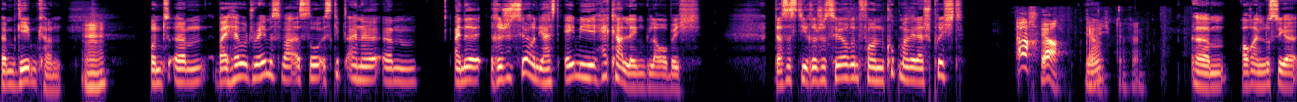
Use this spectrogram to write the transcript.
ähm, geben kann. Mhm. Und ähm, bei Harold Ramis war es so, es gibt eine, ähm, eine Regisseurin, die heißt Amy Heckerling, glaube ich. Das ist die Regisseurin von Guck mal, wer da spricht. Ach ja, Ja. ich den Film. Ähm, auch eine lustige,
